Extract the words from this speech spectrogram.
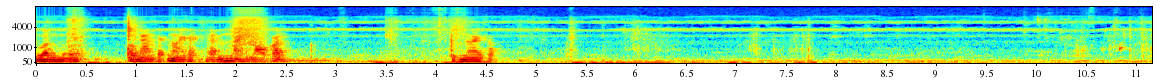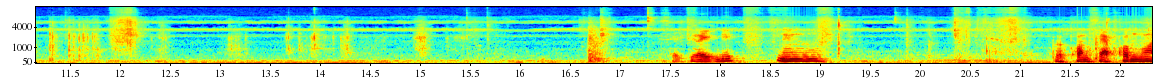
ล้วนหมูใส่น้ำสักหน่อยก็แถมหน่หมอก่อนเล็กน้อยครับใส่เกลืออีกนิดนึงเพื่อความแสบความนัว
